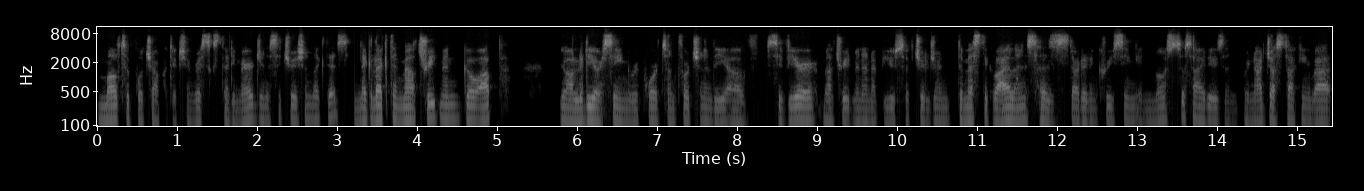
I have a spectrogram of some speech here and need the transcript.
multiple child protection risks that emerge in a situation like this. Neglect and maltreatment go up we already are seeing reports, unfortunately, of severe maltreatment and abuse of children. Domestic violence has started increasing in most societies, and we're not just talking about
